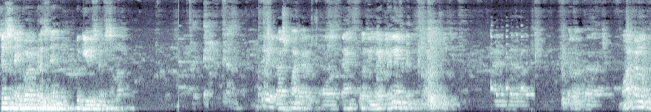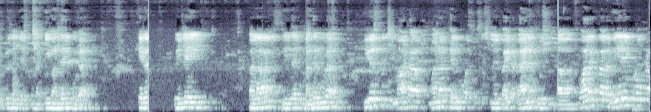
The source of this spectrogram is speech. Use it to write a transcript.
Just network president to give his message. Rashkumar garu, uh, thanks for inviting me. And మార్కర్ను రిప్రజెంట్ చేసుకున్న టీం అందరికీ కూడా కిరణ్ విజయ్ కళా శ్రీధర్ అందరూ కూడా యుఎస్ నుంచి మాట మన తెలుగు అసోసియేషన్ బయట బ్యానర్ చూసి వాళ్ళకి వాళ్ళ వేరే ప్రోగ్రామ్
